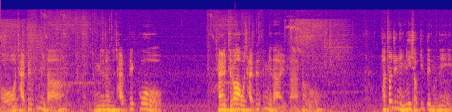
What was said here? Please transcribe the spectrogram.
오, 잘 뺐습니다. 선수 잘 뺐고, 잘 들어가고 잘 뺐습니다. 일단 서로 받쳐주는 유닛이 없기 때문에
